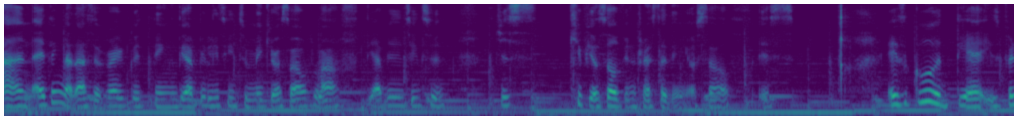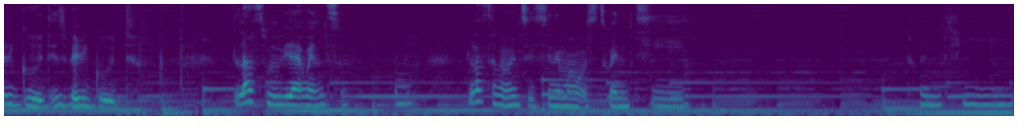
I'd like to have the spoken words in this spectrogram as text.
And I think that that's a very good thing the ability to make yourself laugh, the ability to just keep yourself interested in yourself is it's good yeah it's very good it's very good the last movie i went to the last time i went to cinema was 20 20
